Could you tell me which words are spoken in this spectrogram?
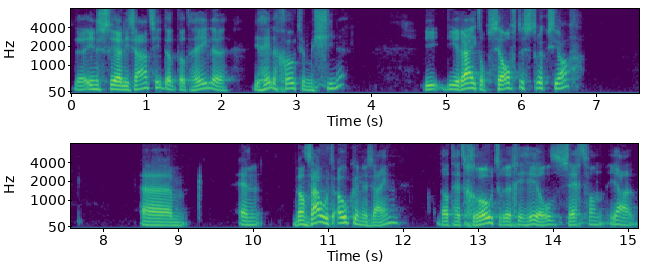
de industrialisatie, dat, dat hele, die hele grote machine, die, die rijdt op zelfdestructie af. Um, en dan zou het ook kunnen zijn dat het grotere geheel zegt van ja,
